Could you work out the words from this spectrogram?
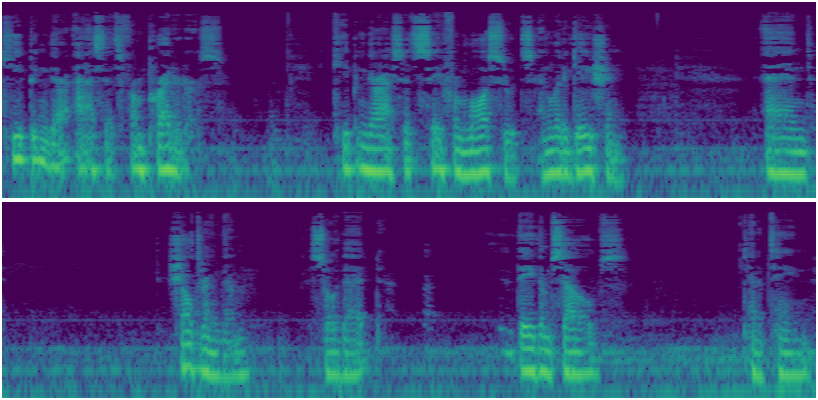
keeping their assets from predators, keeping their assets safe from lawsuits and litigation, and sheltering them so that they themselves can obtain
